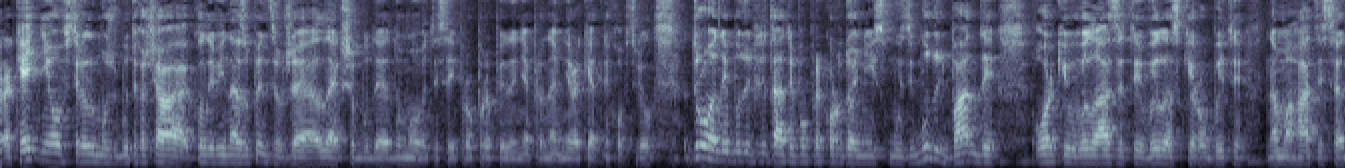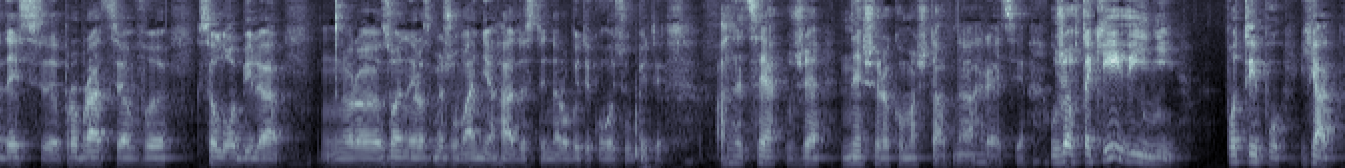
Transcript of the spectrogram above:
ракетні обстріли можуть бути. Хоча коли війна зупиниться, вже легше буде домовитися і про припинення принаймні ракетних обстрілів. Дрони будуть літати по прикордонній смузі, будуть банди орків вилазити, вилазки робити, намагатися десь е, пробратися в село біля зони розмежування гадостей, наробити когось убити. Але це вже не широкомасштабна агресія. Уже в такій війні, по типу як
